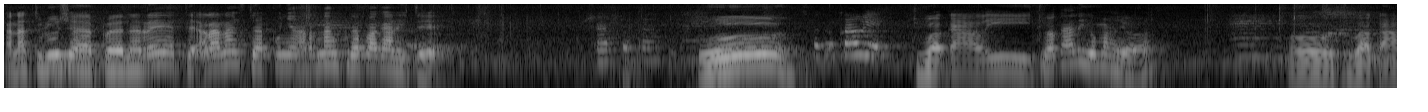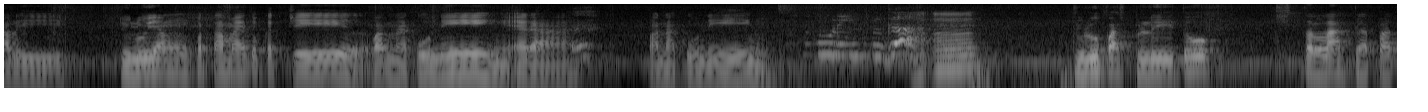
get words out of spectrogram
Karena dulu saya benernya Dek Alana sudah punya renang berapa kali Dek? Satu kali. Oh, Satu kali. dua kali. Dua kali rumah ya? Oh, dua kali. Dulu yang pertama itu kecil, warna kuning, era. Warna kuning. Kuning enggak. Mm-mm. Dulu pas beli itu setelah dapat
